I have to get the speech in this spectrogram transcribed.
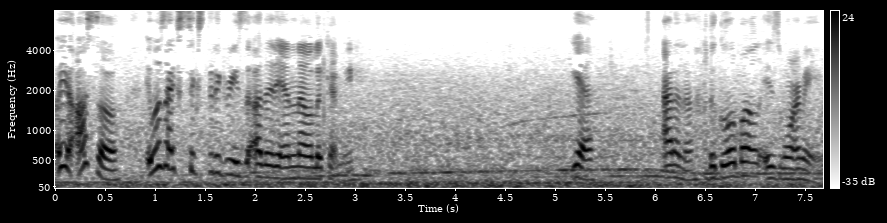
oh yeah, also, it was like 60 degrees the other day and now look at me. Yeah, I don't know. The global is warming.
